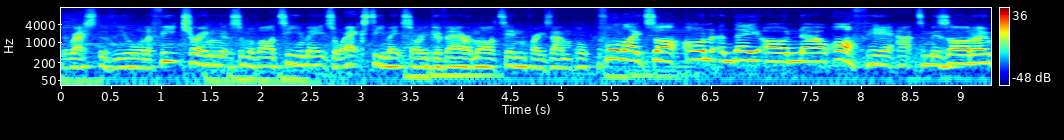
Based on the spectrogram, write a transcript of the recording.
the rest of the order, featuring some of our teammates, or ex-teammates, sorry, Guevara Martin, for example. Four lights are on, and they are now off here at Misano.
